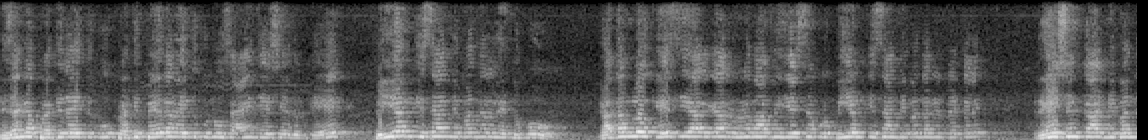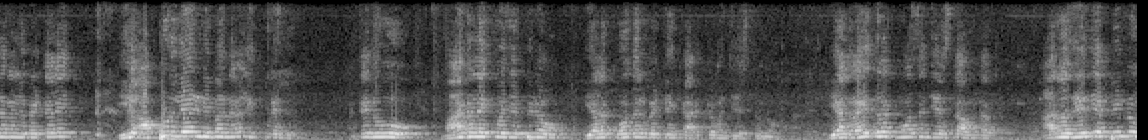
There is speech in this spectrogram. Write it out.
నిజంగా ప్రతి రైతుకు ప్రతి పేద రైతుకు నువ్వు సాయం చేసేది ఉంటే పిఎం కిసాన్ నిబంధనలు ఎందుకు? గతంలో కేసీఆర్ గారు రుణమాఫీ చేసినప్పుడు పిఎం కిసాన్ నిబంధనలు పెట్టలే రేషన్ కార్డు నిబంధనలు పెట్టలే. ఈ అప్పుడు లేని నిబంధనలు ఇప్పుడు లేవు. అంటే నువ్వు మాటలు ఎక్కువ చెప్పినావు ఇవాళ కోతలు పెట్టే కార్యక్రమం చేస్తున్నావు. ఇవాళ రైతులకు మోసం చేస్తా ఉన్నారు. ఆ రోజు ఏం చెప్పిండ్రు?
